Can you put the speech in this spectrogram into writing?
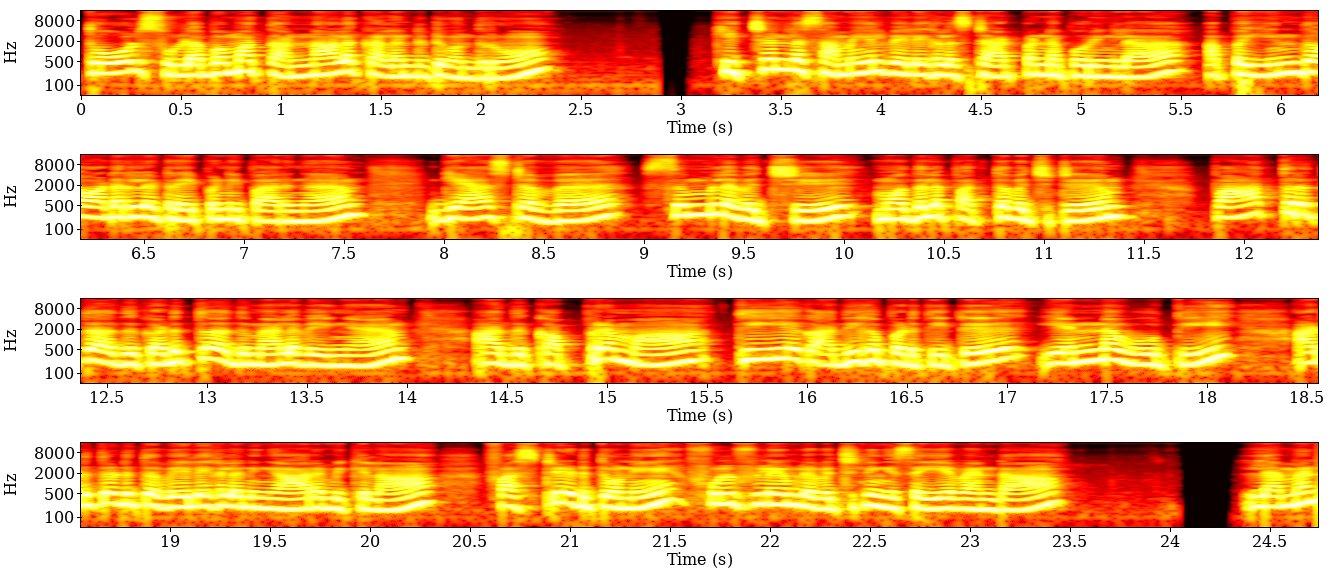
தோல் சுலபமாக தன்னால் கலண்டுட்டு வந்துடும் கிச்சனில் சமையல் வேலைகளை ஸ்டார்ட் பண்ண போகிறீங்களா அப்போ இந்த ஆர்டரில் ட்ரை பண்ணி பாருங்கள் கேஸ் ஸ்டவ்வை சிம்மில் வச்சு முதல்ல பற்ற வச்சுட்டு பாத்திரத்தை அதுக்கு அடுத்து அது மேலே வைங்க. அதுக்கப்புறமா தீயை அதிகப்படுத்திட்டு எண்ணெய் ஊற்றி அடுத்தடுத்த வேலைகளை நீங்கள் ஆரம்பிக்கலாம். ஃபஸ்ட்டு எடுத்தோடனே ஃபுல் ஃப்ளேமில் வச்சு நீங்கள் செய்ய வேண்டாம். லெமன்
